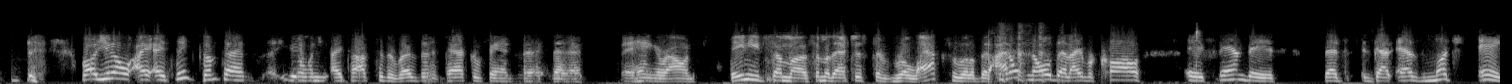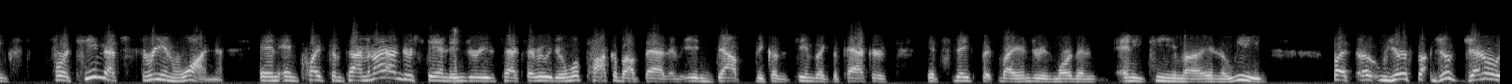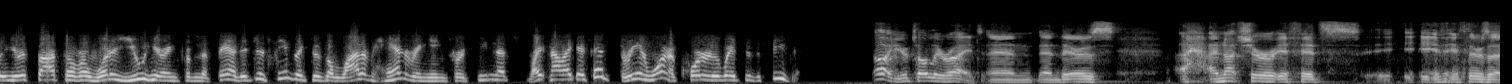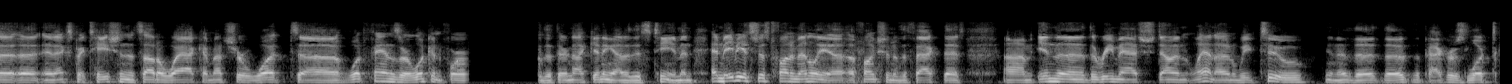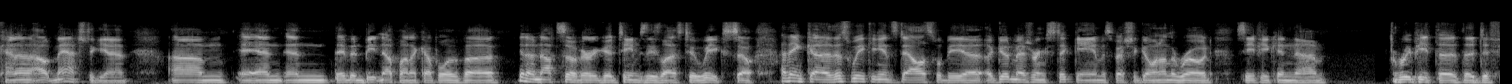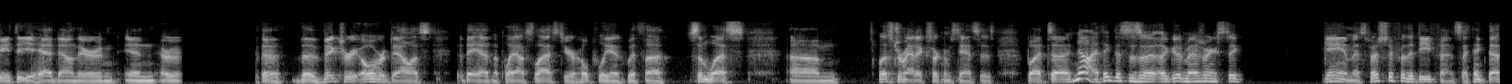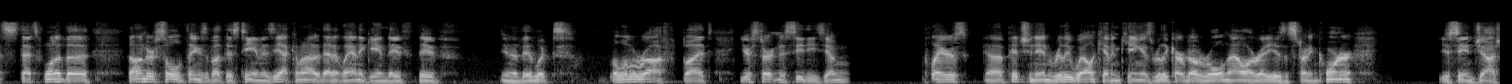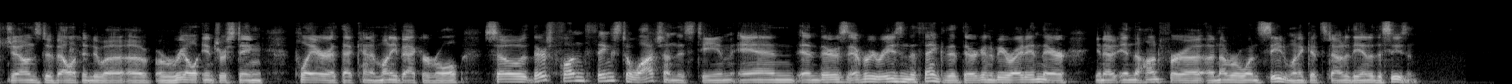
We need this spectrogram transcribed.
well, you know, I, I think sometimes, you know, when I talk to the resident Packer fans that, that I hang around, they need some uh, some of that just to relax a little bit. I don't know that I recall a fan base that's got as much angst for a team that's three and one in in quite some time. And I understand injuries, Tex. I really do. And we'll talk about that in depth because it seems like the Packers get snake bit by injuries more than any team uh, in the league. But uh, your th- just generally your thoughts over what are you hearing from the fans? It just seems like there's a lot of hand wringing for a team that's right now, like I said, three and one, a quarter of the way through the season. Oh, you're totally right, and and there's. I'm not sure if it's if, if there's a, a, an expectation that's out of whack. I'm not sure what uh, what fans are looking for that they're not getting out of this team. And and maybe it's just fundamentally a, a function of the fact that um, in the the rematch down in Atlanta in week two, you know, the the, the Packers looked kind of outmatched again, um, and and they've been beaten up on a couple of uh, you know not so very good teams these last two weeks. So I think uh, this week against Dallas will be a, a, good measuring stick game, especially going on the road. See if you can. Um, repeat the, the defeat that you had down there in, in the the victory over Dallas that they had in the playoffs last year, hopefully with uh, some less um, less dramatic circumstances. But uh, no, I think this is a, a, good measuring stick game, especially for the defense. I think that's that's one of the, the undersold things about this team is yeah, coming out of that Atlanta game, they've they've you know they looked a little rough, but you're starting to see these young players uh, pitching in really well. Kevin King has really carved out a role now already as a starting corner. You're seeing Josh Jones develop into a, a, a, real interesting player at that kind of moneybacker role. So there's fun things to watch on this team, and and there's every reason to think that they're going to be right in there, you know, in the hunt for a, a number one seed when it gets down to the end of the season.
